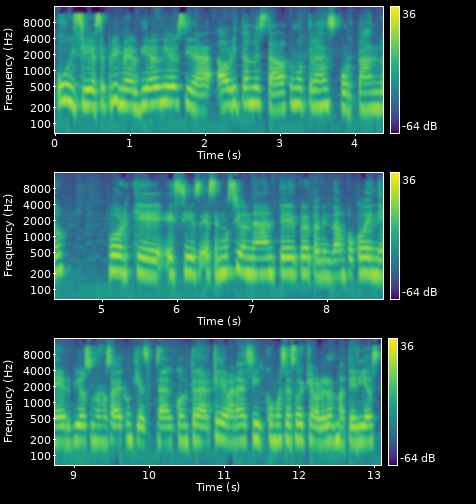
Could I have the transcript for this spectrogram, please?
Uy, sí, ese primer día de universidad ahorita me estaba como transportando porque eh, sí es, es emocionante, pero también da un poco de nervios, uno no sabe con quién se va a encontrar, qué le van a decir, cómo es eso de que ahora las materias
